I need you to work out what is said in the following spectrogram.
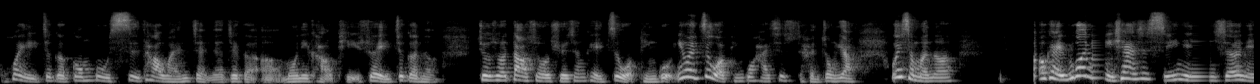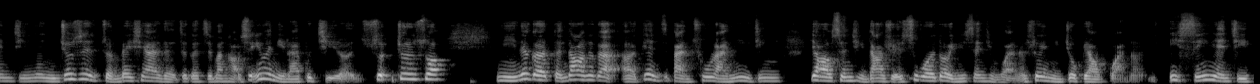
会这个公布四套完整的这个呃模拟考题，所以这个呢，就是说到时候学生可以自我评估，因为自我评估还是很重要。为什么呢？OK，如果你现在是十一年级、十二年级呢，你就是准备现在的这个纸板考试，因为你来不及了。所就是说，你那个等到那个呃电子版出来，你已经要申请大学，是不是都已经申请完了，所以你就不要管了。一十一年级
